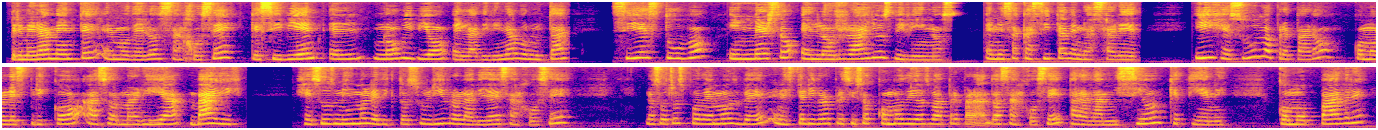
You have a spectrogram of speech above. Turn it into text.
Primeramente, el modelo de San José, que si bien él no vivió en la divina voluntad, sí estuvo inmerso en los rayos divinos, en esa casita de Nazaret. Y Jesús lo preparó, como le explicó a Sor María Baig. Jesús mismo le dictó su libro, La vida de San José. Nosotros podemos ver en este libro preciso cómo Dios va preparando a San José para la misión que tiene como padre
